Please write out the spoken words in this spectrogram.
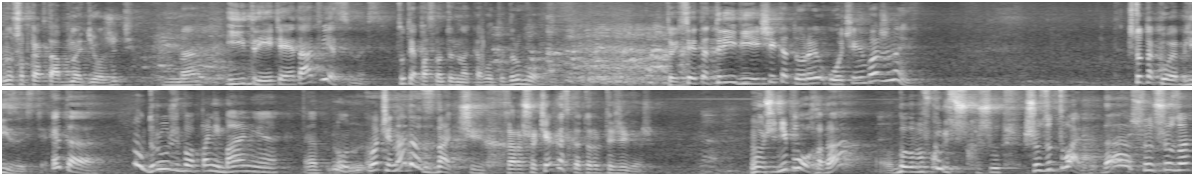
ну, чтобы как-то обнадежить. Да. И третье – это ответственность. Тут я посмотрю на кого-то другого. То есть это три вещи, которые очень важны. Что такое близость? Это ну, дружба, понимание. Э, ну, вообще надо знать хорошо человека, с которым ты живешь. Ну, очень неплохо, да? Было бы в курсе, что, за тварь, да? Что, за,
